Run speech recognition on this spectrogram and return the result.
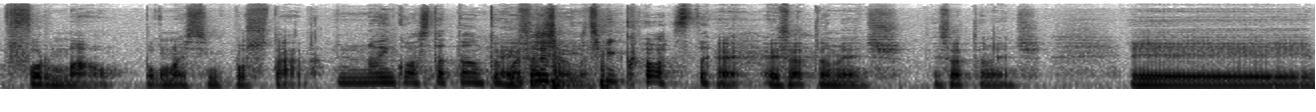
formal, um pouco mais impostada. Não encosta tanto quanto a gente encosta. É, exatamente, exatamente. E,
